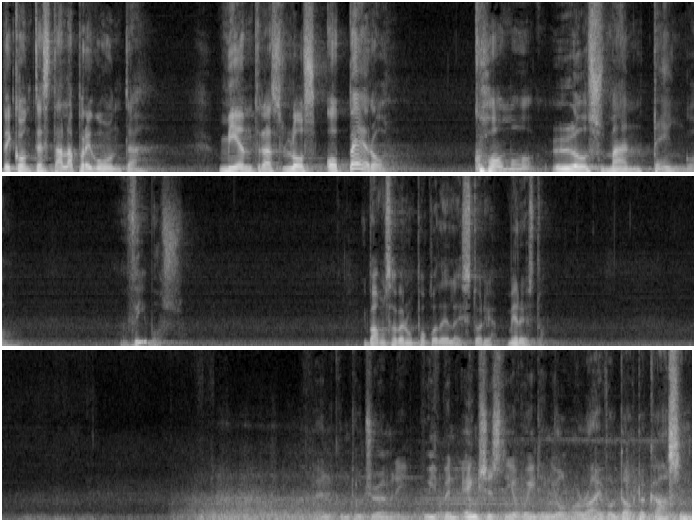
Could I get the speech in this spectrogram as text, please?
de contestar la pregunta mientras los opero ¿Cómo los mantengo vivos? Y vamos a ver un poco de la historia. Mira esto. Welcome to Germany. We've been anxiously awaiting your arrival, Dr. Carson.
